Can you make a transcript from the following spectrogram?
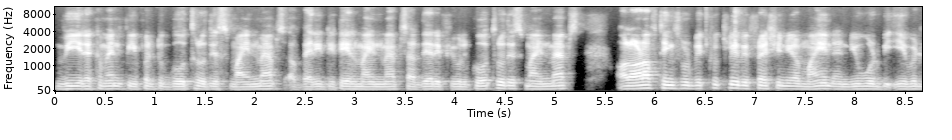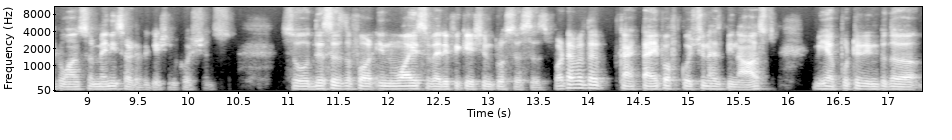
we recommend people to go through this mind maps. A very detailed mind maps are there. If you will go through this mind maps, a lot of things would be quickly refreshed in your mind and you would be able to answer many certification questions. So this is the for invoice verification processes. Whatever the type of question has been asked, we have put it into the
